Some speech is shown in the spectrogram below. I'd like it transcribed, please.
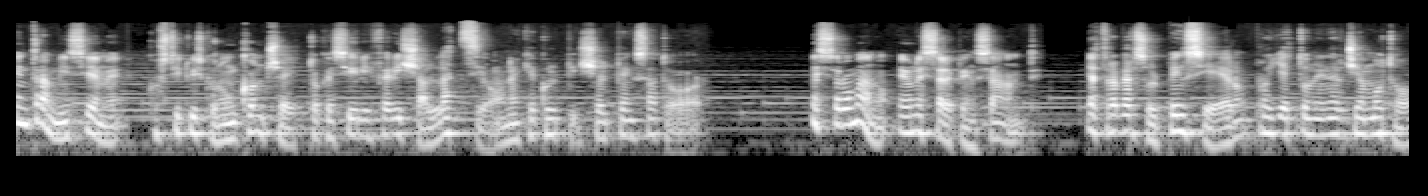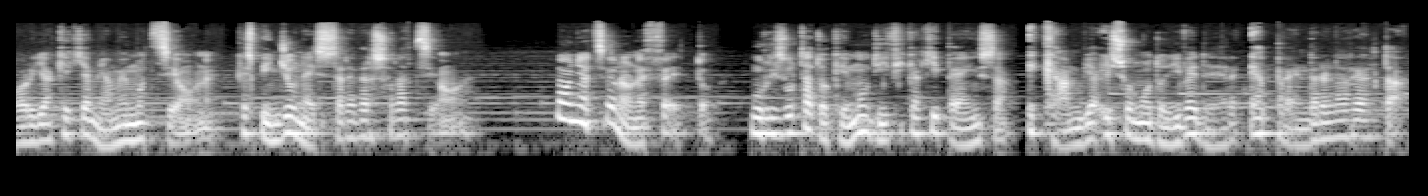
Entrambi insieme costituiscono un concetto che si riferisce all'azione che colpisce il pensatore. L'essere umano è un essere pensante e attraverso il pensiero proietta un'energia motoria che chiamiamo emozione, che spinge un essere verso l'azione. Ogni azione ha un effetto, un risultato che modifica chi pensa e cambia il suo modo di vedere e apprendere la realtà.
